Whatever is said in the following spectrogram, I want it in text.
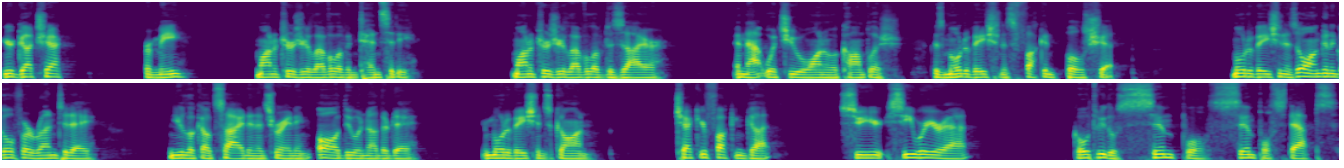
Your gut check, for me, monitors your level of intensity, monitors your level of desire, and that which you want to accomplish. Because motivation is fucking bullshit. Motivation is, oh, I'm going to go for a run today. And you look outside and it's raining. Oh, I'll do another day. Your motivation's gone. Check your fucking gut. See, see where you're at. Go through those simple, simple steps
